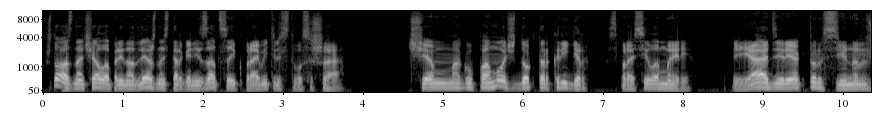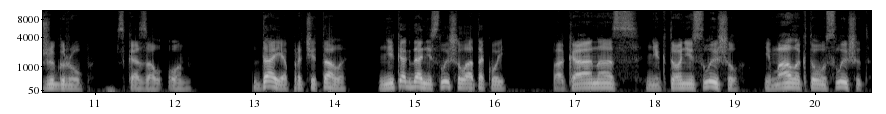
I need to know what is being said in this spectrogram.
что означало принадлежность организации к правительству США. «Чем могу помочь, доктор Кригер?» — спросила Мэри. «Я директор Synergy Group», — сказал он. «Да, я прочитала. Никогда не слышала о такой». «Пока нас никто не слышал, и мало кто услышит.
